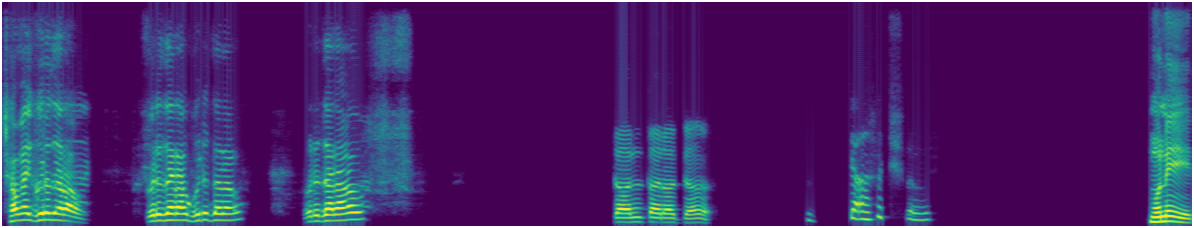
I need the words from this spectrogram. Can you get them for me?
সবাই ঘুরে দাঁড়াও। ঘুরে দাঁড়াও ঘুরে দাঁড়াও ঘুরে দাঁড়াও। চল তারা চল মনির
